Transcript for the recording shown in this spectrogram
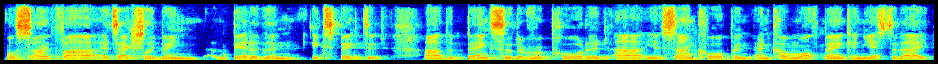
Well, so far it's actually been better than expected. Uh, the banks that have reported, uh, you know, Suncorp and, and Commonwealth Bank, and yesterday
